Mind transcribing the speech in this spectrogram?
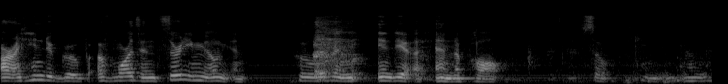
are a Hindu group of more than 30 million who live in India and Nepal. So, can you run that?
